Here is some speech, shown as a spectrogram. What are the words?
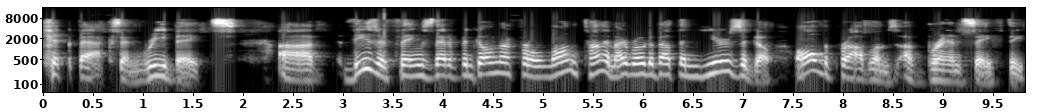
kickbacks and rebates, uh, these are things that have been going on for a long time. I wrote about them years ago. All the problems of brand safety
